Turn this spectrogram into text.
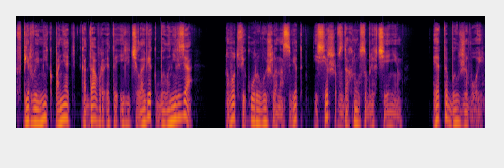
В первый миг понять, кадавр это или человек, было нельзя, но вот фигура вышла на свет, и Серж вздохнул с облегчением. Это был живой.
